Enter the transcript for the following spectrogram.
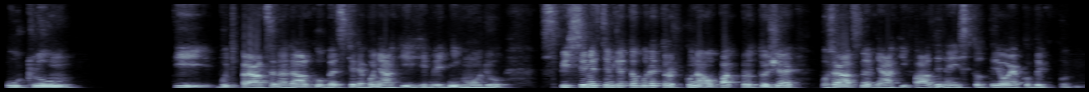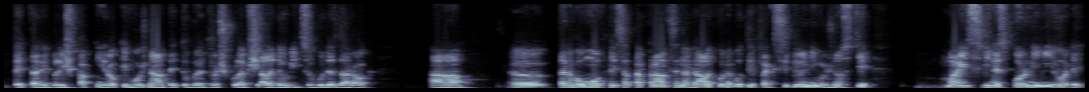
útlum tý buď práce na dálku obecně nebo nějakých hybridních módů. Spíš si myslím, že to bude trošku naopak, protože pořád jsme v nějaké fázi nejistoty. Jo? Jakoby teď tady byly špatné roky, možná teď to bude trošku lepší, ale doví, co bude za rok. A e, ten home office a ta práce na dálku nebo ty flexibilní možnosti mají svý nesporné výhody.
